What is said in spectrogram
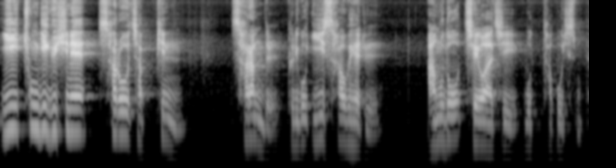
이 총기 귀신에 사로잡힌 사람들, 그리고 이 사회를 아무도 제어하지 못하고 있습니다.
